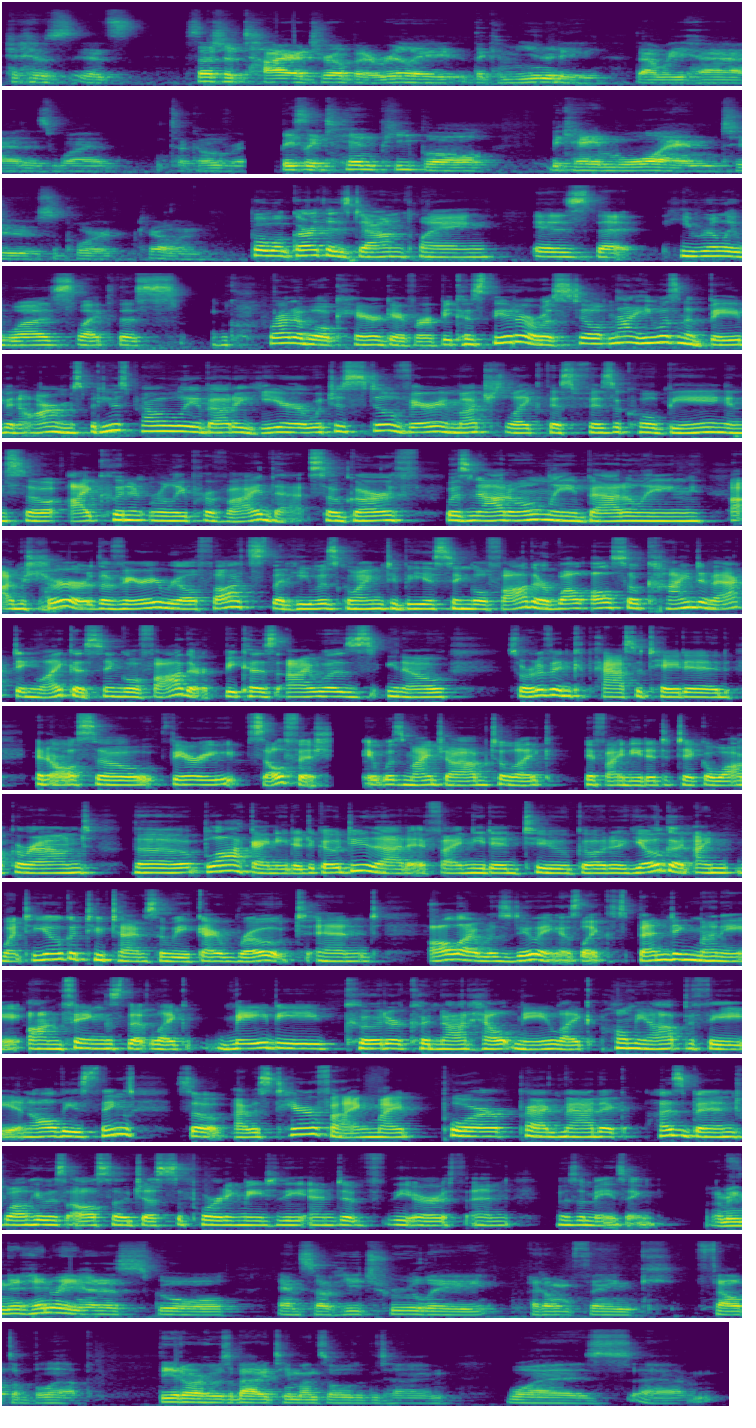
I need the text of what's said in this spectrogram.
It was it's such a tired trope, but it really the community that we had is what took over. Basically, 10 people became one to support Caroline. But what Garth is downplaying is that he really was like this incredible caregiver because Theodore was still not he wasn't a babe in arms but he was probably about a year which is still very much like this physical being. And so I couldn't really provide that. So Garth was not only battling I'm sure the very real thoughts that he was going to be a single father while also kind of acting like a single father because I was you know sort of incapacitated and also very selfish. It was my job to like if i needed to take a walk around the block i needed to go do that. If i needed to go to yoga i went to yoga two times a week. I wrote and all i was doing is like spending money on things that like maybe could or could not help me like homeopathy and all these things. So i was terrifying my poor pragmatic husband while he was also just supporting me to the end of the earth and it was amazing. I mean henry had his school and so he truly, I don't think, felt a blip. Theodore, who was about 18 months old at the time, was um,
